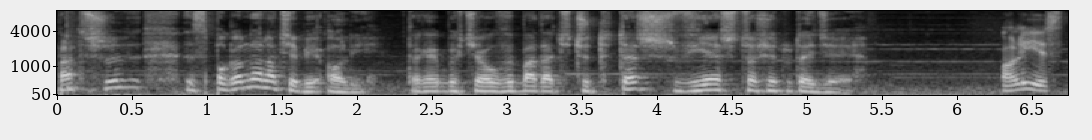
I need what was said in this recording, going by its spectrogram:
patrzy, spogląda na ciebie, Oli. Tak jakby chciał wybadać, czy ty też wiesz, co się tutaj dzieje. Oli jest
